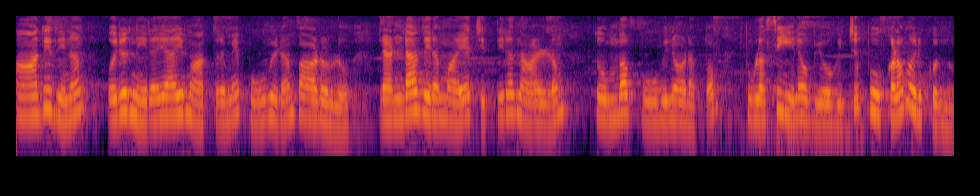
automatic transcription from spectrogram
ആദ്യ ദിനം ഒരു നിരയായി മാത്രമേ പൂവിടാൻ പാടുള്ളൂ. രണ്ടാം ദിനമായ ചിത്തിര നാളിലും തുമ്പപ്പൂവിനോടൊപ്പം തുളസിയില ഉപയോഗിച്ച് പൂക്കളം ഒരുക്കുന്നു.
